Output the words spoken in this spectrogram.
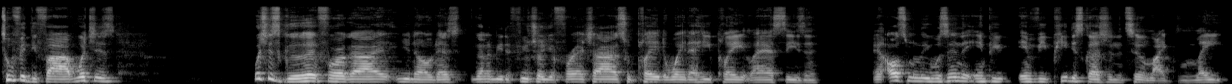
255, which is which is good for a guy, you know, that's gonna be the future of your franchise who played the way that he played last season and ultimately was in the MVP discussion until like late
